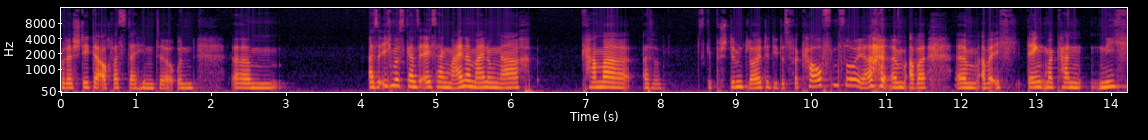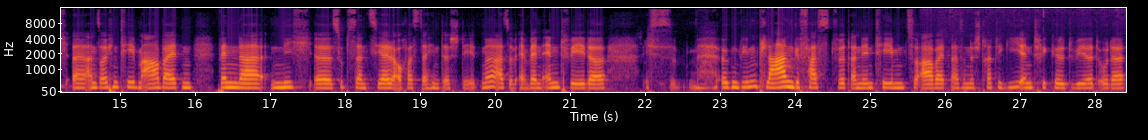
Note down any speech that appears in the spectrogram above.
oder steht da auch was dahinter? Und ähm, also ich muss ganz ehrlich sagen, meiner Meinung nach kann man, also es gibt bestimmt Leute, die das verkaufen, so, ja, ähm, aber, ähm, aber ich denke, man kann nicht äh, an solchen Themen arbeiten, wenn da nicht äh, substanziell auch was dahinter steht. Ne? Also wenn entweder ich, irgendwie ein Plan gefasst wird, an den Themen zu arbeiten, also eine Strategie entwickelt wird oder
